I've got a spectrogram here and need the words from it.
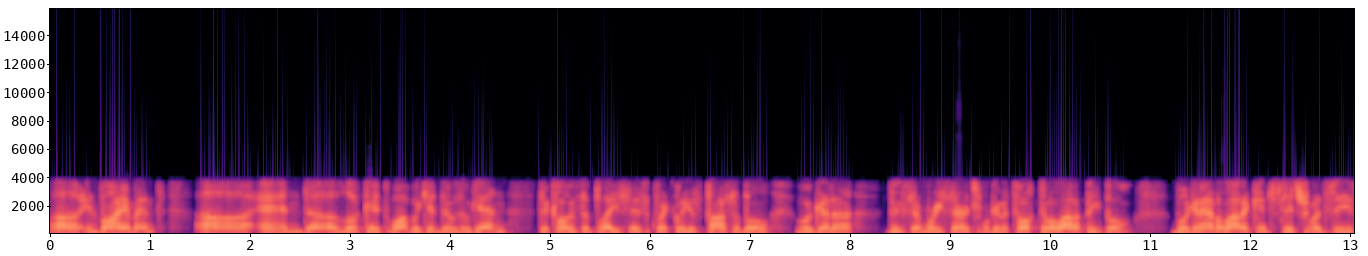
uh, environment, uh, and look at what we can do again to close the place as quickly as possible. We're going to do some research. We're going to talk to a lot of people. We're going to have a lot of constituencies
